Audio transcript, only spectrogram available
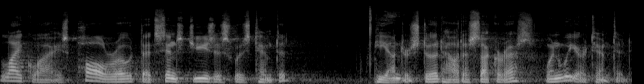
Likewise, Paul wrote that since Jesus was tempted, he understood how to succor us when we are tempted.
